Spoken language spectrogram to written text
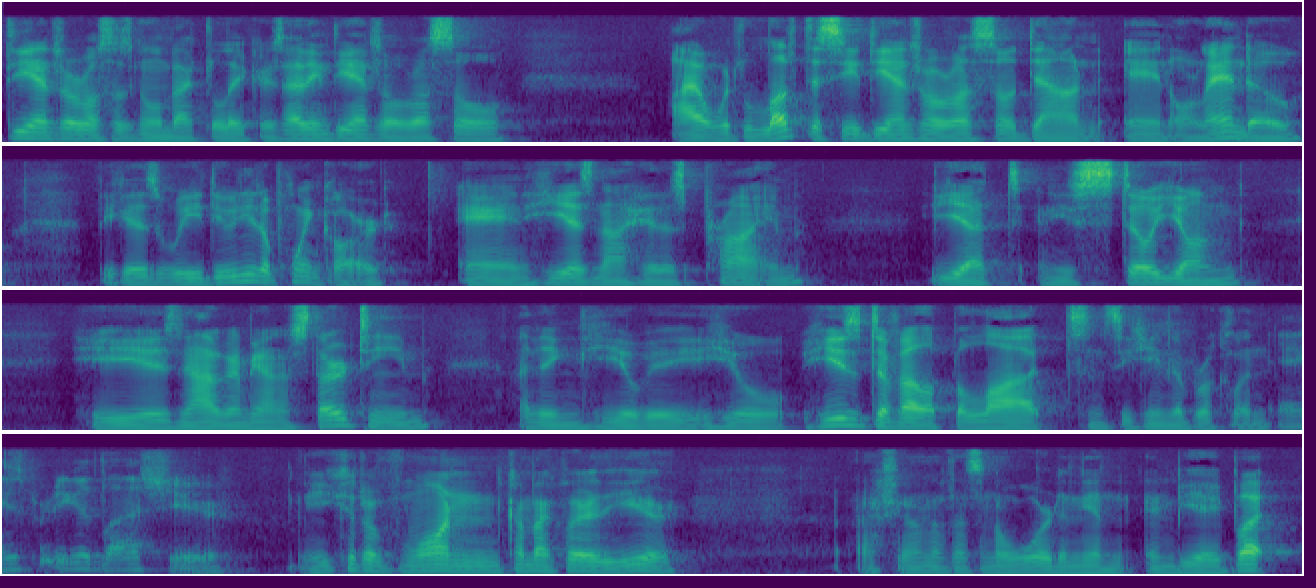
D'Angelo Russell's going back to Lakers. I think D'Angelo Russell. I would love to see D'Angelo Russell down in Orlando because we do need a point guard, and he has not hit his prime yet, and he's still young. He is now going to be on his third team. I think he'll be he'll he's developed a lot since he came to Brooklyn. Yeah, he was pretty good last year. He could have won comeback player of the year. Actually, I don't know if that's an award in the NBA, but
